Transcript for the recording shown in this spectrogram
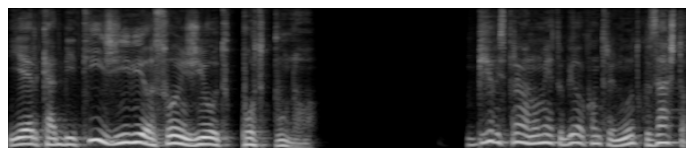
Jer kad bi ti živio svoj život potpuno, bio bi spreman umjeti u bilo kom trenutku. Zašto?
